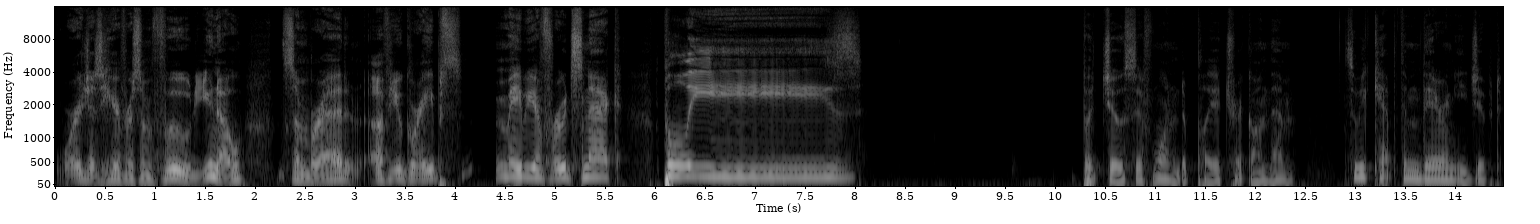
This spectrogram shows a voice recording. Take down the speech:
We're just here for some food, you know, some bread, a few grapes, maybe a fruit snack. Please. But Joseph wanted to play a trick on them, so he kept them there in Egypt.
